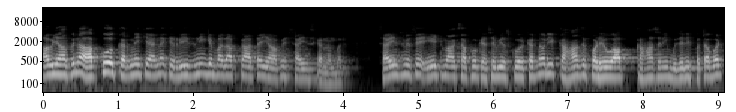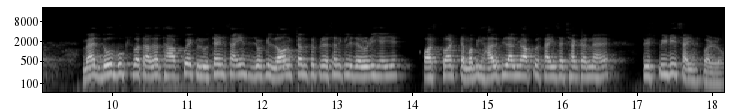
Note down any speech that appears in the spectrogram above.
अब यहाँ पे ना आपको करने क्या है ना कि रीजनिंग के बाद आपका आता है यहाँ पे साइंस का नंबर साइंस में से एट मार्क्स आपको कैसे भी स्कोर करना और ये कहाँ से पढ़े हो आप, कहाँ से नहीं, मुझे नहीं पता बट मैं दो बुक्स बताता था आपको, एक लूसेंट साइंस जो कि लॉन्ग टर्म प्रिपरेशन के लिए ज़रूरी है ये, और शॉर्ट टर्म अभी हाल फ़िलहाल में आपको साइंस अच्छा करना है तो स्पीडी साइंस पढ़ लो।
